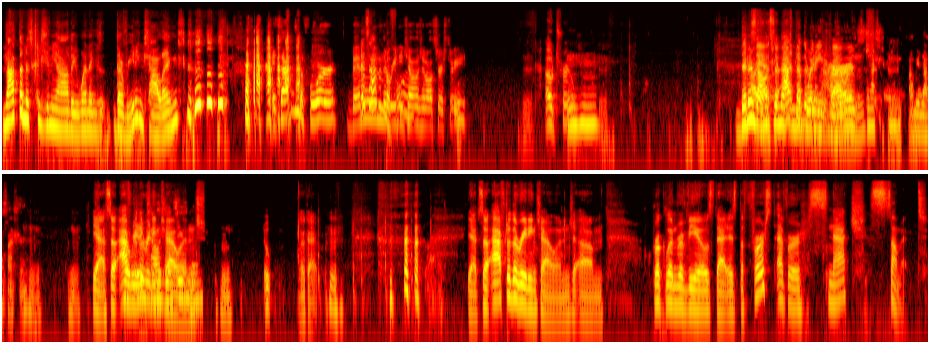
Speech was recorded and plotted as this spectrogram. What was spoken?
not the Miss Congeniality winning the reading challenge. it's happened before. Ben It's won happened the reading challenge in All Stars three. Oh, true. Mhm. Didn't Oh, yeah, so after end up the winning reading her? challenge- section? I mean, not section. Mhm. Yeah. So after the reading reading challenge challenge. Mhm. Oop. Okay. yeah. So after the reading challenge, um, Brooke Lynn reveals that is the first ever Snatch Summit.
